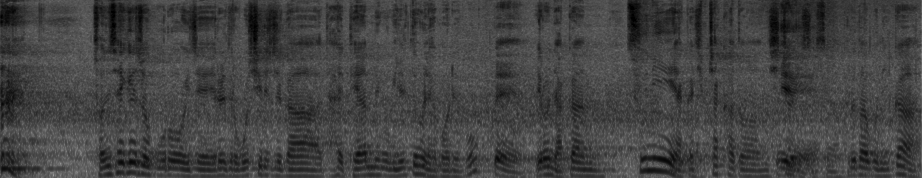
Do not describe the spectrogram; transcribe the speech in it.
전 세계적으로 이제 예를 들어 5 시리즈가 다 대한민국이 1등을 해버리고 네. 이런 약간 순위에 약간 집착하던 시절이 예. 있었어요. 그러다 보니까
